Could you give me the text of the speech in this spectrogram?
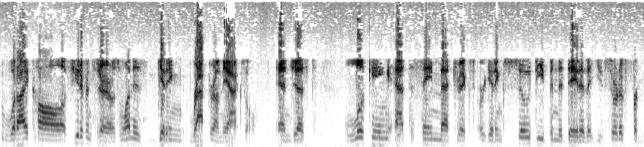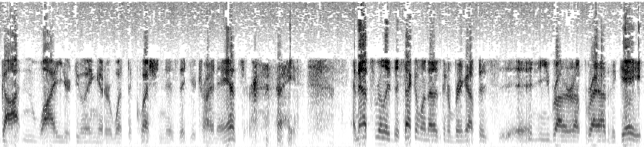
what I call a few different scenarios. One is getting wrapped around the axle and just looking at the same metrics or getting so deep in the data that you've sort of forgotten why you're doing it or what the question is that you're trying to answer, right? And that's really the second one that I was going to bring up is, and you brought it up right out of the gate,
